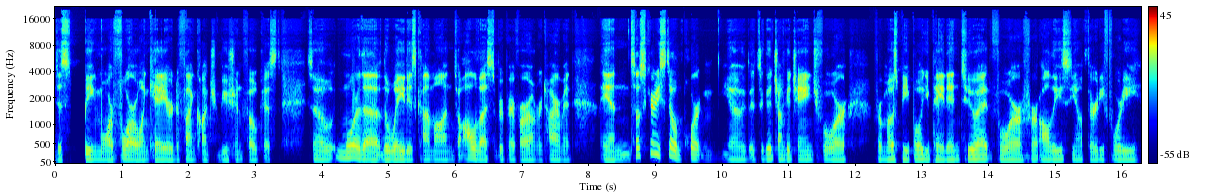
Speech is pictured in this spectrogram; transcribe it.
just being more 401k or defined contribution focused. So more the the weight has come on to all of us to prepare for our own retirement. And social security is still important. You know it's a good chunk of change for for most people. You paid into it for for all these you know 30 40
